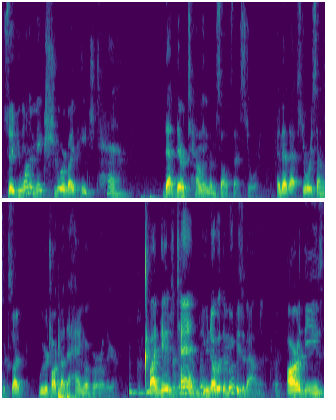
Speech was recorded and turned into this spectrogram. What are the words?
So you want to make sure by page 10 that they're telling themselves that story and that that story sounds exciting. We were talking about the hangover earlier. By page 10, you know what the movie's about. Are these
